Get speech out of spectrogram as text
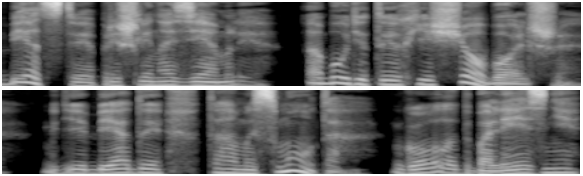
бедствия пришли на земли, а будет их еще больше. Где беды, там и смута, голод, болезни.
